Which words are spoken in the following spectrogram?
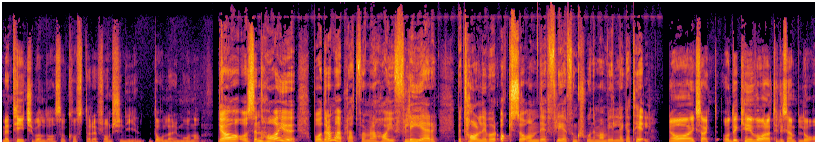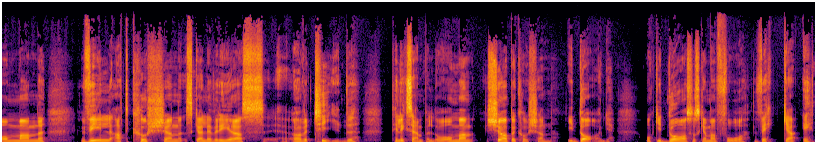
med Teachable då så kostar det från 29 dollar i månaden. Ja, och sen har ju båda de här plattformarna har ju fler betalnivåer också om det är fler funktioner man vill lägga till. Ja, exakt. Och det kan ju vara till exempel då om man vill att kursen ska levereras eh, över tid. Till exempel då om man köper kursen idag och idag så ska man få vecka 1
